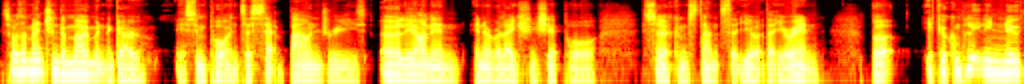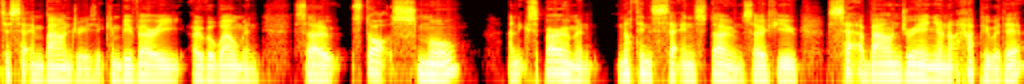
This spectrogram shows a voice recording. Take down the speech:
So, as I mentioned a moment ago, it's important to set boundaries early on in, in a relationship or circumstance that you're that you're in. But if you're completely new to setting boundaries, it can be very overwhelming. So start small and experiment. Nothing's set in stone. So if you set a boundary and you're not happy with it,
